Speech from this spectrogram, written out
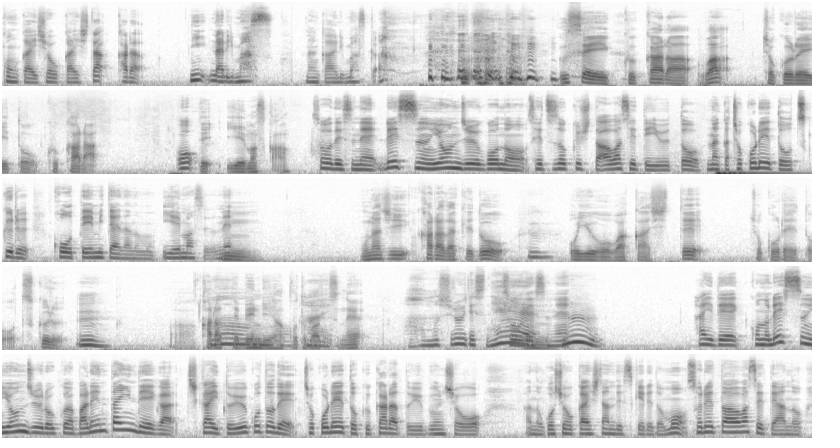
今回紹介した「から」になります。何かありますか？うせいくからはチョコレートくからお。って言えますか？そうですね。レッスン45の接続詞と合わせて言うとなんかチョコレートを作る工程みたいなのも言えますよね。うん、同じからだけど、お湯を沸かしてチョコレートを作る。うん、あーからって便利な言葉ですね、あ面白いですね。そうですね。うん。はいでこのレッスン46はバレンタインデーが近いということで「チョコレートくから」という文章をあのご紹介したんですけれどもそれと合わせてあの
